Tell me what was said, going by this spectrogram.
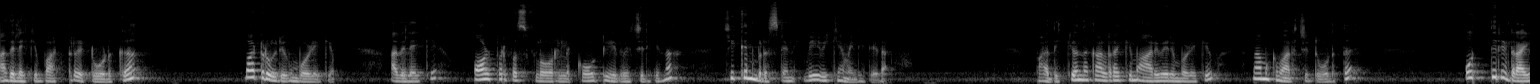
അതിലേക്ക് ബട്ടർ ഇട്ട് കൊടുക്കുക. ബട്ടർ ഉരുകുമ്പോഴേക്കും അതിലേക്ക് ഓൾ പർപ്പസ് ഫ്ലോറിൽ കോട്ട് ചെയ്ത് വെച്ചിരിക്കുന്ന ചിക്കൻ ബ്രസ്റ്റിനെ വേവിക്കാൻ വേണ്ടിയിട്ട് ഇടാം. പതിക്കൊന്ന് കളറൊക്കെ മാറി വരുമ്പോഴേക്കും നമുക്ക് മറിച്ചിട്ട് കൊടുത്ത് ഒത്തിരി ഡ്രൈ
